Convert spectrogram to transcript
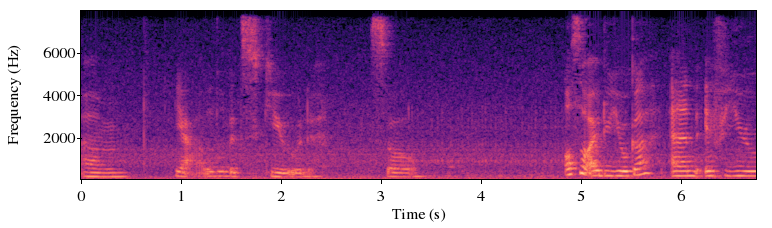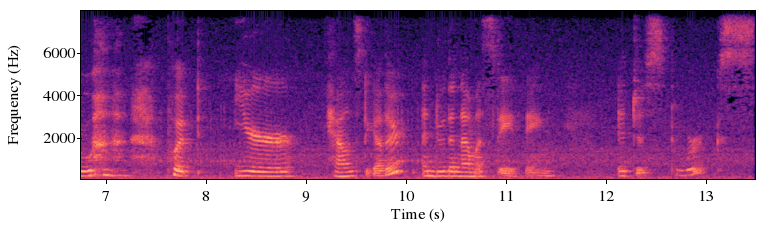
Um, yeah, a little bit skewed. So also I do yoga and if you put your hands together and do the namaste thing, it just works.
